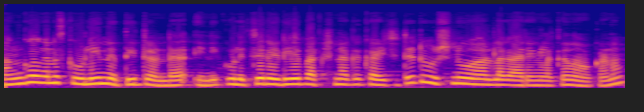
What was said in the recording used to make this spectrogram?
അങ്കു അങ്ങനെ സ്കൂളിൽ നിന്ന് എത്തിയിട്ടുണ്ട്. ഇനി കുളിച്ച് റെഡിയായി ഭക്ഷണമൊക്കെ കഴിച്ചിട്ട് ട്യൂഷന് പോകാനുള്ള കാര്യങ്ങളൊക്കെ നോക്കണം.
